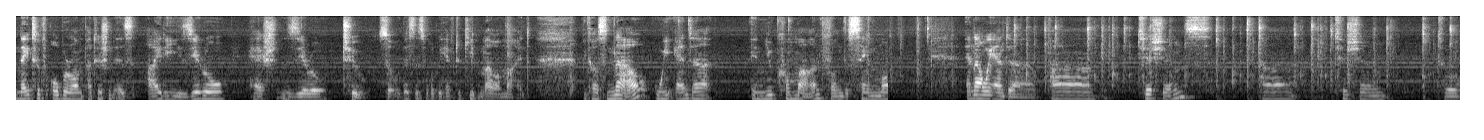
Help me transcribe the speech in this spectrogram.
native Oberon partition is IDE 0 hash 0 2. So this is what we have to keep in our mind. Because now we enter a new command from the same mode. And now we enter partitions, partition to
